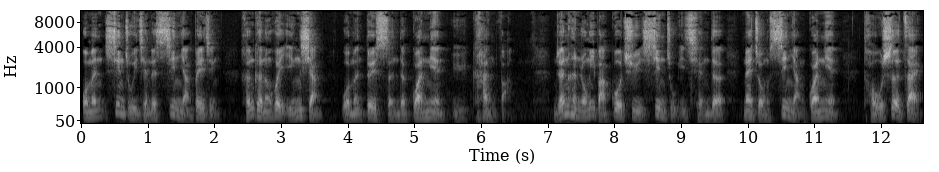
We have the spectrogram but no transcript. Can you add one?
我们信主以前的信仰背景，很可能会影响我们对神的观念与看法。人很容易把过去信主以前的那种信仰观念，投射在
